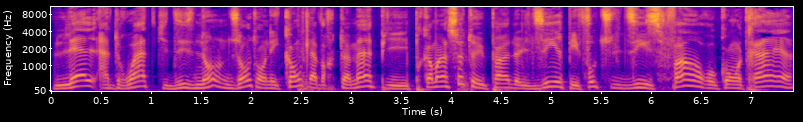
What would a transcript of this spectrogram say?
l'aile à droite qui disent non, nous autres, on est contre l'avortement, puis comment ça, tu as eu peur de le dire, puis il faut que tu le dises fort, au contraire.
